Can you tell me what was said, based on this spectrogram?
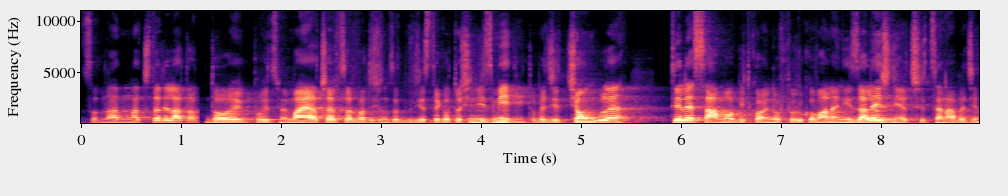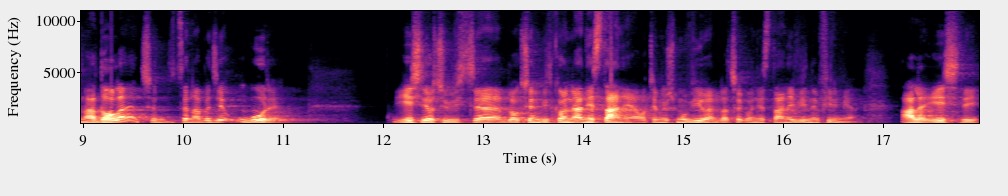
co na, na 4 lata, do powiedzmy maja, czerwca 2020 to się nie zmieni. To będzie ciągle tyle samo bitcoinów produkowane, niezależnie czy cena będzie na dole, czy cena będzie u góry. Jeśli oczywiście blockchain Bitcoina nie stanie, o tym już mówiłem, dlaczego nie stanie w innym filmie, ale jeśli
